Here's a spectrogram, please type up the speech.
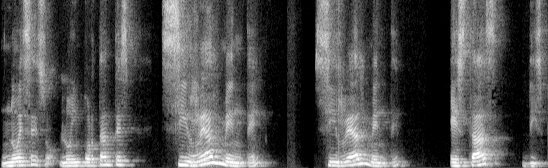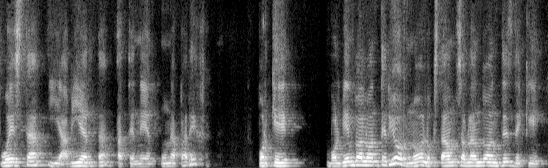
no es eso, lo importante es si realmente, si realmente estás dispuesta y abierta a tener una pareja. Porque volviendo a lo anterior, ¿no? Lo que estábamos hablando antes de que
